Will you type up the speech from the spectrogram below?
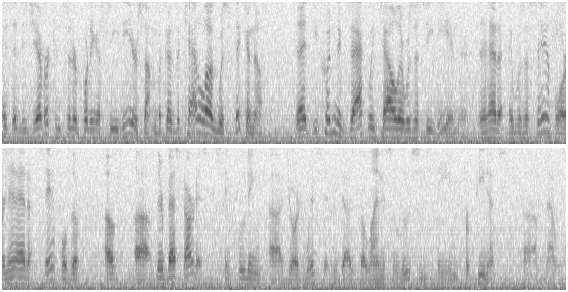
I said, Did you ever consider putting a CD or something? Because the catalog was thick enough that you couldn't exactly tell there was a CD in there. It had a, it was a sampler and it had samples of of uh, their best artists, including uh, George Winston, who does the Linus and Lucy theme for Peanuts. Um, that was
